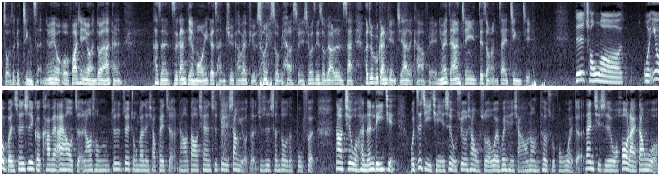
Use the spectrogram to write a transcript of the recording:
走这个进程？因为我发现有很多人他可能。他只能只敢点某一个产区咖啡，比如说一手比较水洗或者一手比较日晒，他就不敢点其他的咖啡。你会怎样建议这种人在境界？其实从我。我因为我本身是一个咖啡爱好者，然后从就是最终端的消费者，然后到现在是最上游的，就是生豆的部分。那其实我很能理解，我自己以前也是，我就像我说的，我也会很想要那种特殊风味的。但其实我后来，当我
